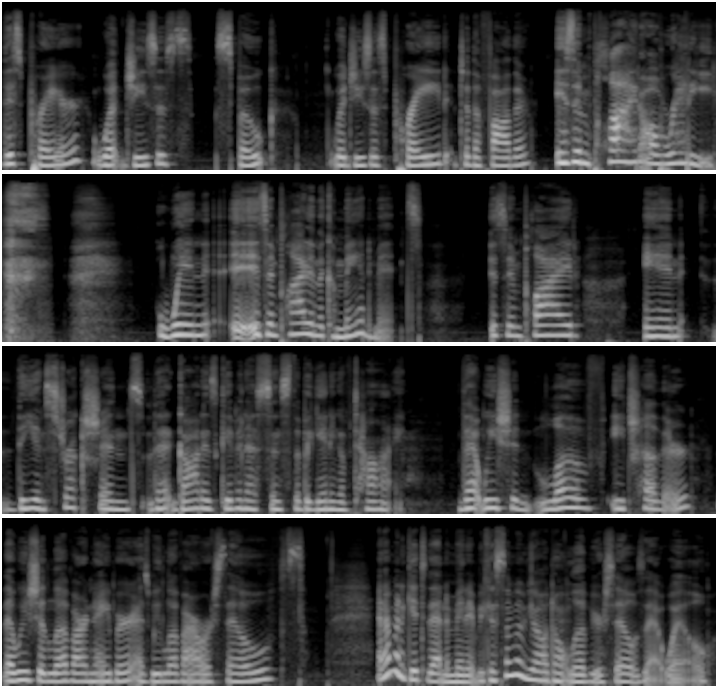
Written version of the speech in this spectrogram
this prayer, what Jesus spoke, what Jesus prayed to the Father is implied already. when it's implied in the commandments. It's implied in the instructions that God has given us since the beginning of time that we should love each other, that we should love our neighbor as we love ourselves. And I'm going to get to that in a minute because some of y'all don't love yourselves that well.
